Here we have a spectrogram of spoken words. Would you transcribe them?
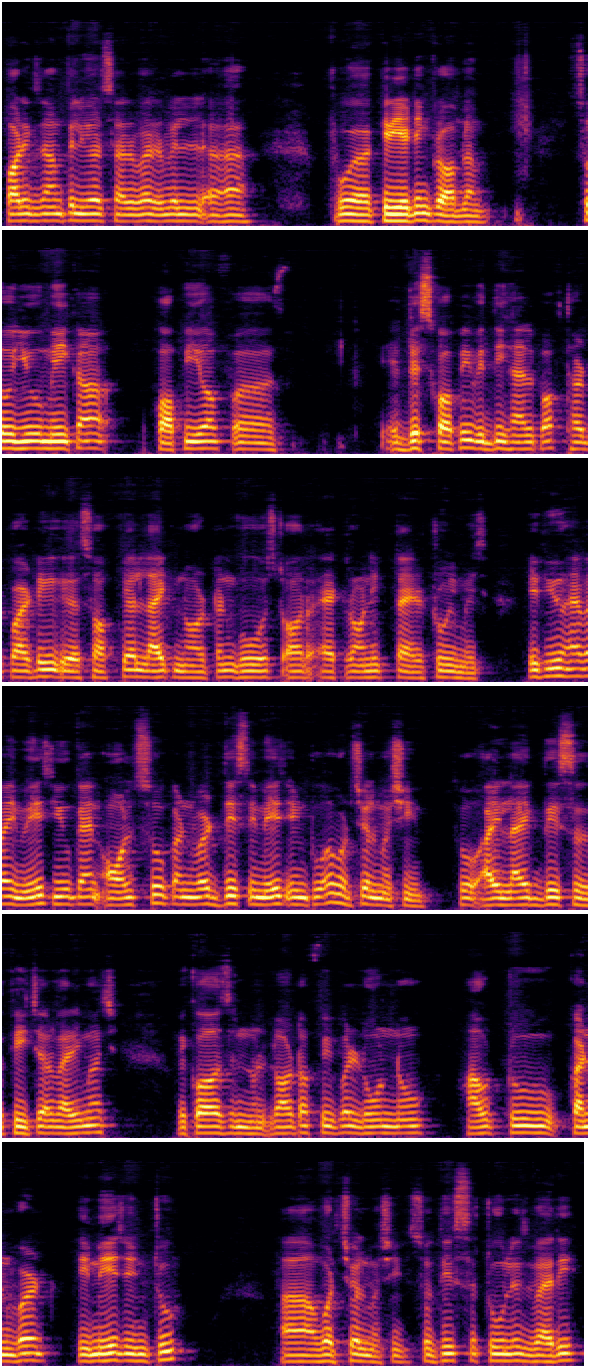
for example, your server will uh, creating problem. So you make a copy of uh, this copy with the help of third party uh, software like Norton Ghost or Acronis True Image. If you have an image, you can also convert this image into a virtual machine. So I like this uh, feature very much because a lot of people don't know how to convert image into uh, virtual machine. So this tool is very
